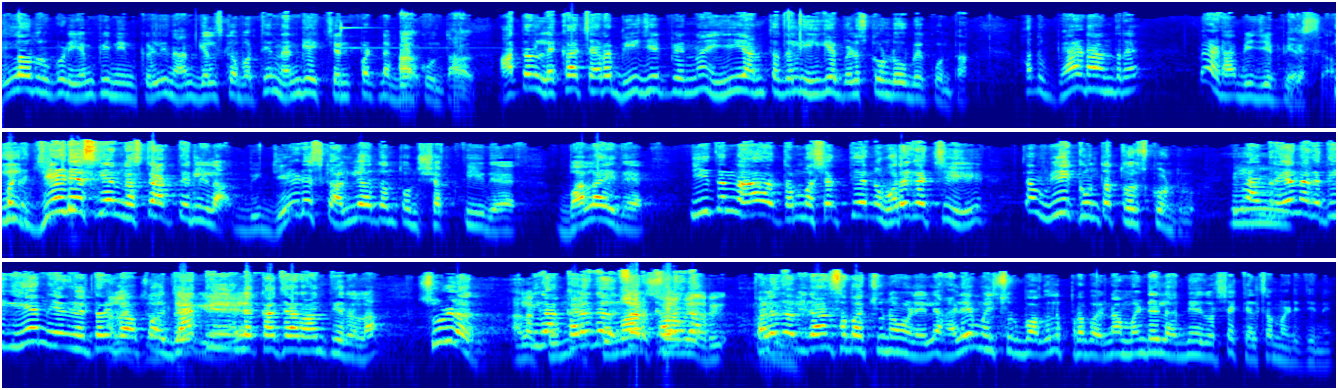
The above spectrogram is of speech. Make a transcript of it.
ಎಲ್ಲಾದ್ರೂ ಕೂಡ ಎಂ ಪಿ ನಿಂತ್ಕೊಳ್ಳಿ ನಾನು ಗೆಲ್ಸ್ಕೊ ಬರ್ತೀನಿ ನನಗೆ ಚನ್ನಪಟ್ಟಣ ಬೇಕು ಅಂತ. ಆತನ ಲೆಕ್ಕಾಚಾರ ಬಿಜೆಪಿಯನ್ನ ಈ ಹಂತದಲ್ಲಿ ಹೀಗೆ ಬೆಳೆಸ್ಕೊಂಡು ಹೋಗ್ಬೇಕು ಅಂತ. ಅದು ಬೇಡ ಅಂದ್ರೆ ಬೇಡ ಬಿಜೆಪಿ ಜೆ ಎಸ್ ಏನು ನಷ್ಟ ಆಗ್ತಿರ್ಲಿಲ್ಲ? ಜೆ ಡಿ ಎಸ್ಗೆ ಅಲ್ಲೇ ಆದಂತ ಒಂದು ಶಕ್ತಿ ಇದೆ ಬಲ ಇದೆ. ಇದನ್ನ ತಮ್ಮ ಶಕ್ತಿಯನ್ನು ಹೊರಗಚ್ಚಿ ನಾವು ವೀಕ್ ಅಂತ ತೋರಿಸ್ಕೊಂಡ್ರು. ಇಲ್ಲ ಅಂದ್ರೆ ಏನಾಗುತ್ತೆ ಈಗ ಏನ್ ಏನ್ ಹೇಳ್ತಾರೆ? ಈಗ ಪ- ಜಾತಿ ಲೆಕ್ಕಾಚಾರ ಅಂತಿರಲ್ಲ ಸುಳ್ಳದು. ಈಗ ಕಳೆದ ಕಳೆದ- ಕಳೆದ ವಿಧಾನಸಭಾ ಚುನಾವಣೆಯಲ್ಲಿ ಹಳೆ ಮೈಸೂರು ಭಾಗದಲ್ಲಿ ಪ್ರಭಾ ನಾ ಮಂಡ್ಯದಲ್ಲಿ ಹದಿನೈದು ವರ್ಷ ಕೆಲಸ ಮಾಡಿದ್ದೀನಿ.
